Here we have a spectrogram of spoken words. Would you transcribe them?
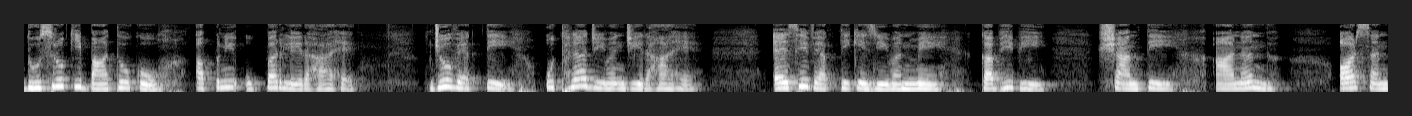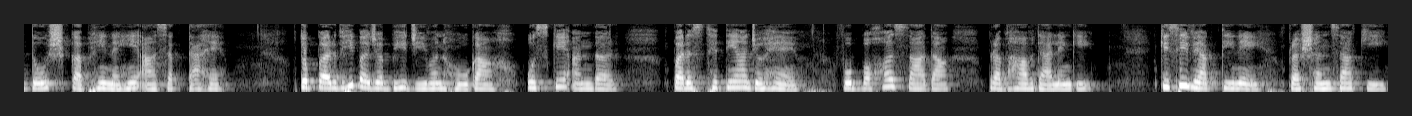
दूसरों की बातों को अपने ऊपर ले रहा है जो व्यक्ति उथला जीवन जी रहा है, ऐसे व्यक्ति के जीवन में कभी भी शांति, आनंद और संतोष कभी नहीं आ सकता है। तो परिधि पर जब भी जीवन होगा, उसके अंदर परिस्थितियाँ जो हैं, वो बहुत ज़्यादा प्रभाव डालेंगी। किसी व्यक्ति ने प्रशंसा की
